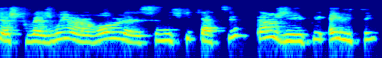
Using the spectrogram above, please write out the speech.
que je pouvais jouer un rôle significatif quand j'ai été invitée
